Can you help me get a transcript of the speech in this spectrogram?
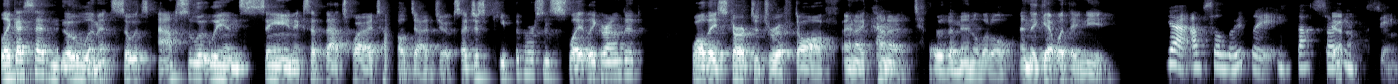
Like I said, no limits. So it's absolutely insane, except that's why I tell dad jokes. I just keep the person slightly grounded while they start to drift off and I kind of tether them in a little and they get what they need. Yeah, absolutely. That's so Yeah. interesting.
